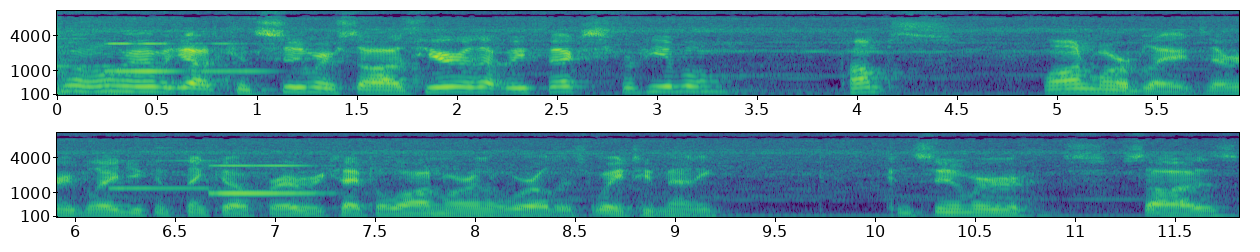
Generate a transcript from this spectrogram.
so we got consumer saws here that we fix for people. Pumps, lawnmower blades. Every blade you can think of for every type of lawnmower in the world. There's way too many. Consumer saws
